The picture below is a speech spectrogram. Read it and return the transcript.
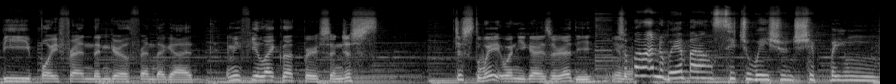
be boyfriend and girlfriend agad I mean if you like that person just just wait when you guys are ready you So know parang ano ba yan? Parang situationship ba yung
